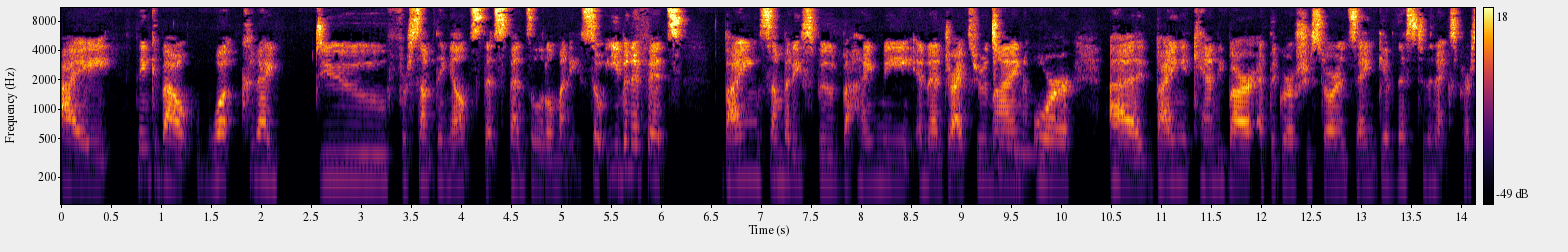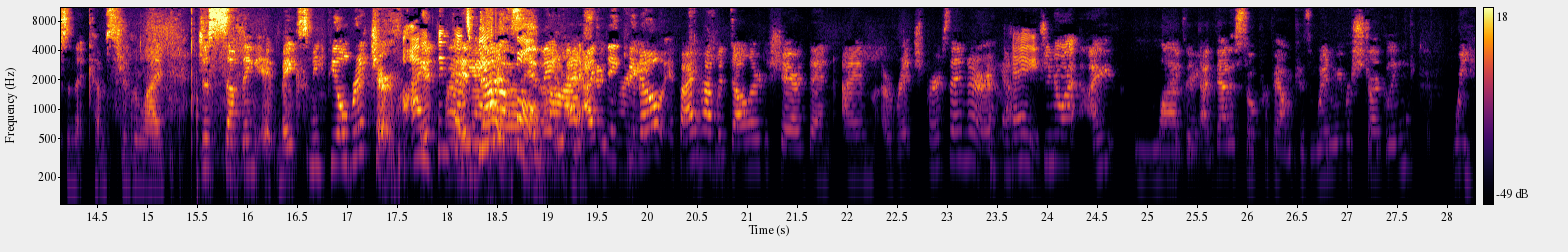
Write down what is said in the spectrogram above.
I think about what could I do for something else that spends a little money. So even if it's buying somebody's food behind me in a drive-through line or uh, buying a candy bar at the grocery store and saying give this to the next person that comes through the line. Just something it makes me feel richer. I It- think that's does. beautiful. It ma- I, I I think you know if I have a dollar to share then I'm a rich person or hey. Do you know what? I love it. That, that is so profound because when we were struggling, we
